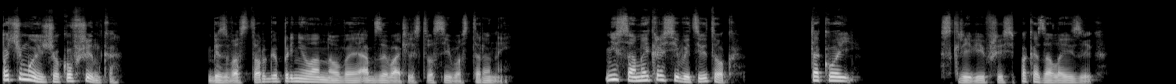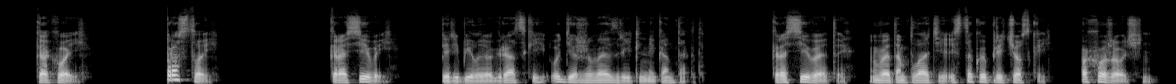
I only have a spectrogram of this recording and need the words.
«Почему еще кувшинка?» Без восторга приняла новое обзывательство с его стороны. «Не самый красивый цветок. Такой...» Скривившись, показала язык. «Какой?» «Простой». «Красивый», — перебил ее Градский, удерживая зрительный контакт. «Красивая ты, в этом платье и с такой прической. Похоже очень».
